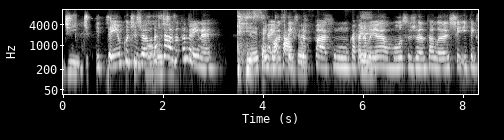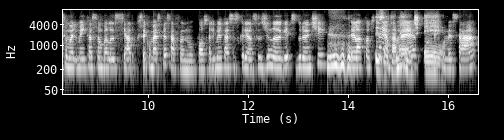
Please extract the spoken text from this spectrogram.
de, de e tem o cotidiano da casa também, né? Esse é implacável. Aí você tem que se preocupar com café é. da manhã, almoço, janta, lanche e tem que ser uma alimentação balanceada, porque você começa a pensar, falando, não posso alimentar essas crianças de nuggets durante sei lá quanto tempo, né? Você é. começar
